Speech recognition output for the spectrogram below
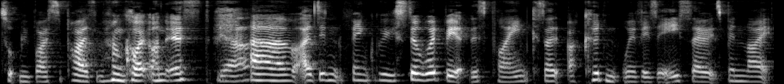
took me by surprise. If I'm quite honest. Yeah. Um, I didn't think we still would be at this point because I, I couldn't with Izzy. So it's been like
